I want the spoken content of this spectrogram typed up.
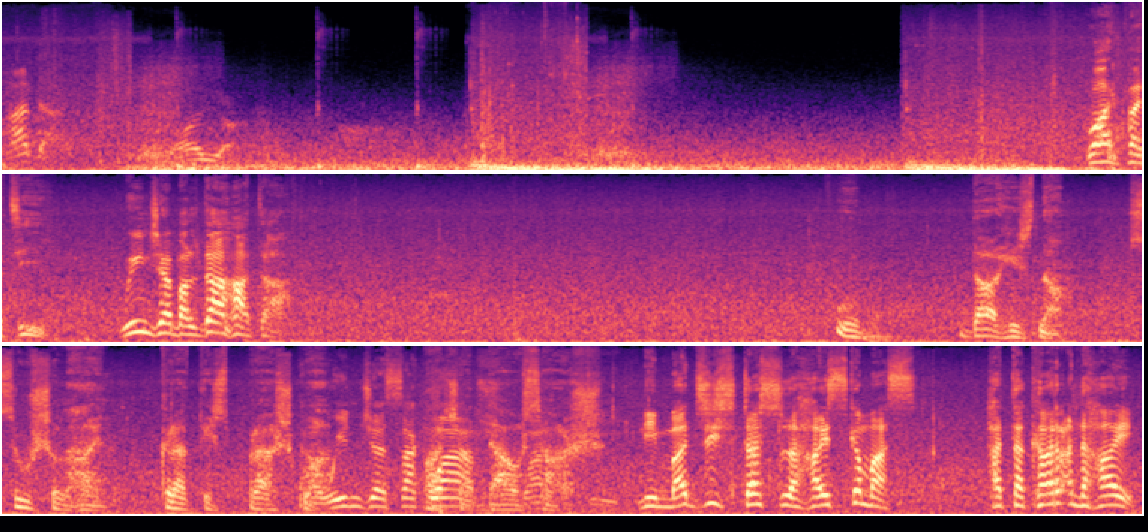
Suhada. Oh, yeah. Wenja Baldahata. Um, Dahisnam, Sushalheim, Kratis Prashkwa, Winja Sakwa, Pacha Dausash. Ni Majis Tashla Haiskamas, Hatakar and Hai,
